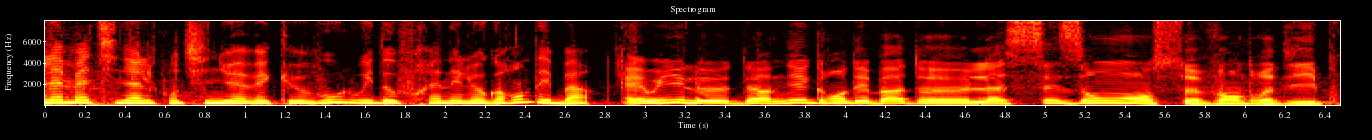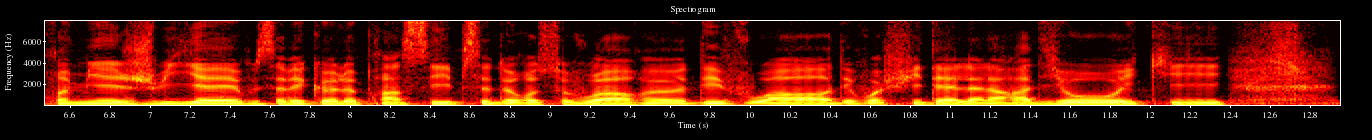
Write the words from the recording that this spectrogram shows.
La matinale continue avec vous, Louis Dauphren, et le grand débat. Eh oui, le dernier grand débat de la saison en ce vendredi 1er juillet. Vous savez que le principe, c'est de recevoir euh, des voix, des voix fidèles à la radio et qui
